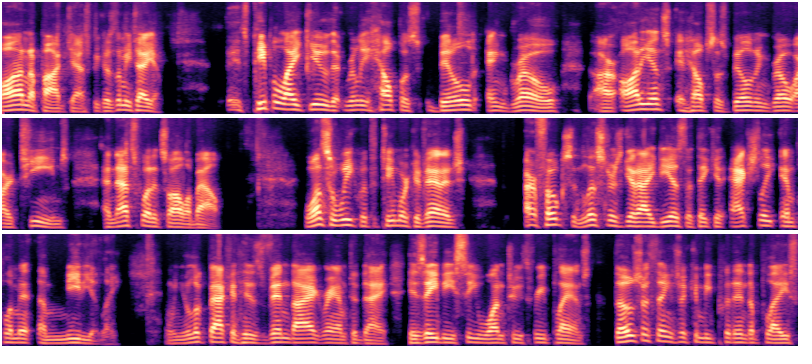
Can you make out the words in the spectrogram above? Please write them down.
on a podcast because let me tell you, it's people like you that really help us build and grow our audience. It helps us build and grow our teams. And that's what it's all about. Once a week with the Teamwork Advantage, our folks and listeners get ideas that they can actually implement immediately. And when you look back at his Venn diagram today, his ABC one, two, three plans, those are things that can be put into place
